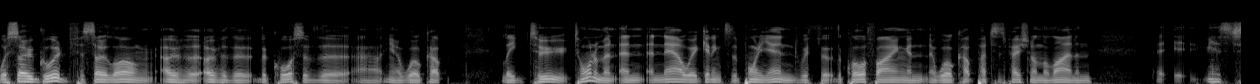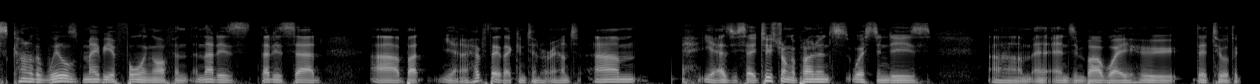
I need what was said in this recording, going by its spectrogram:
were so good for so long over over the, the course of the uh, you know World Cup League Two tournament, and, and now we're getting to the pointy end with the, the qualifying and, World Cup participation on the line, and it, it's just kind of the wheels maybe are falling off, and, and that is that is sad. Uh, but you know, hopefully they can turn around. Um, yeah, as you say, two strong opponents, West Indies um, and, and Zimbabwe, who they're two of the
